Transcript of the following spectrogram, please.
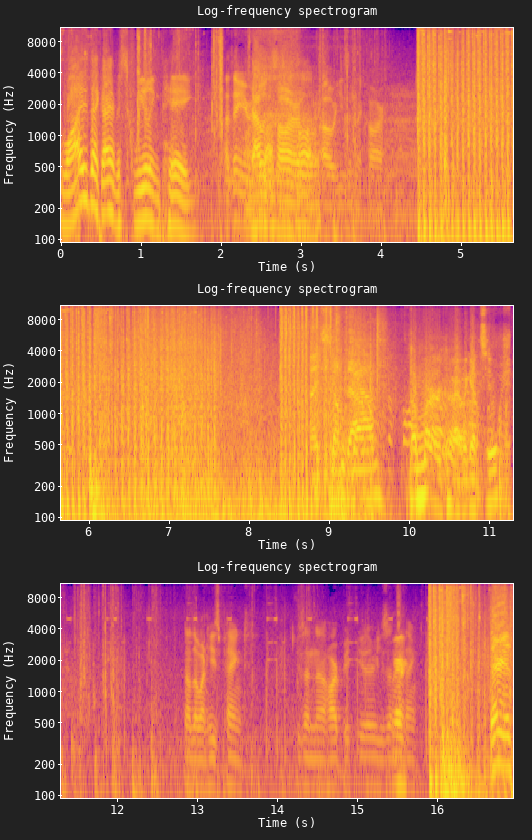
Why did that guy have a squealing pig? I think you're That was That's horrible. Oh, he's in the car. Nice. Jump down. America. Alright, we got two. Another one. He's pinged. He's in the heartbeat. Either he's in Where? the thing. There he is.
